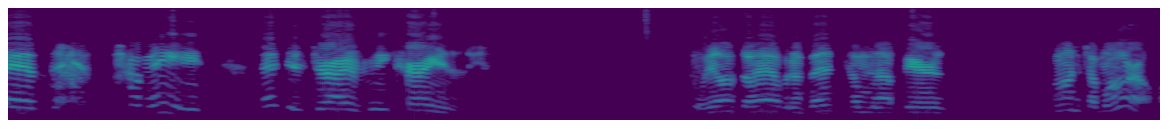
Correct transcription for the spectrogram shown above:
And to me, that just drives me crazy. We also have an event coming up here on tomorrow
